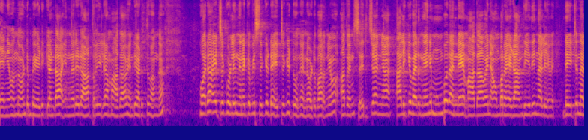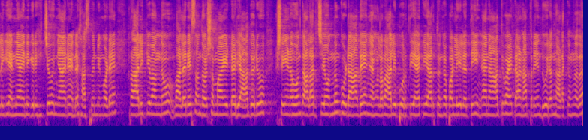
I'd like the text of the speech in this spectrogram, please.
തന്നെ ഒന്നുകൊണ്ടും പേടിക്കേണ്ട. ഇന്നലെ രാത്രിയിൽ മാതാവ് എന്റെ അടുത്ത് വന്ന് ഒരാഴ്ചക്കുള്ളിൽ നിനക്ക് വിസയ്ക്ക് ഡേറ്റ് കിട്ടുമെന്ന് എന്നോട് പറഞ്ഞു. അതനുസരിച്ച് ഞാൻ റാലിക്ക് വരുന്നതിന് മുമ്പ് തന്നെ മാതാവ് നവംബർ ഏഴാം തീയതി നൽകി ഡേറ്റ് നൽകി എന്നെ അനുഗ്രഹിച്ചു. ഞാനും എന്റെ ഹസ്ബൻഡും കൂടെ റാലിക്ക് വന്നു. വളരെ സന്തോഷമായിട്ട് യാതൊരു ക്ഷീണവും തളർച്ചയും ഒന്നും കൂടാതെ ഞങ്ങൾ റാലി പൂർത്തിയാക്കി ആർത്തുങ്ക പള്ളിയിലെത്തി ഞാൻ ആദ്യമായിട്ടാണ് അത്രയും ദൂരം നടക്കുന്നത്.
